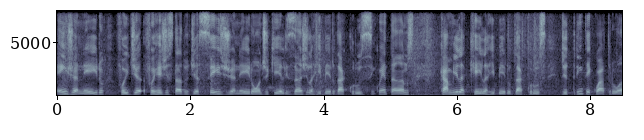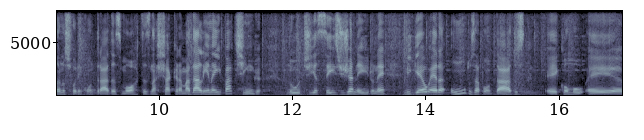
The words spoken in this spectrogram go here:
em janeiro, foi, dia, foi registrado dia 6 de janeiro, onde que Elisângela Ribeiro da Cruz, de 50 anos, Camila Keila Ribeiro da Cruz, de 34 anos, foram encontradas mortas na chácara Madalena, Ipatinga, no dia 6 de janeiro. Né? Miguel era um dos apontados é, como é,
